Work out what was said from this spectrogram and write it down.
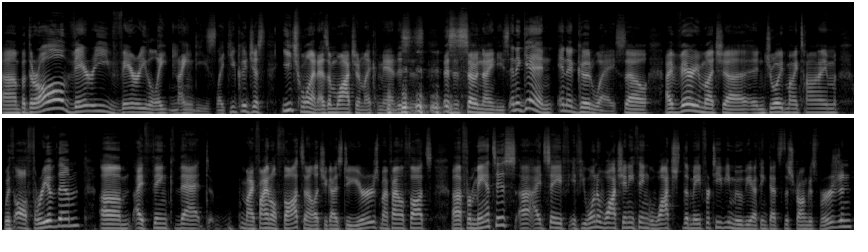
Um, but they're all very, very late '90s. Like you could just each one as I'm watching, I'm like, man, this is this is so '90s, and again, in a good way. So I very much uh, enjoyed my time with all three of them. Um, I think that my final thoughts, and I'll let you guys do yours. My final thoughts uh, for Mantis, uh, I'd say if, if you want to watch anything, watch the made for TV movie. I think that's the strongest version.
